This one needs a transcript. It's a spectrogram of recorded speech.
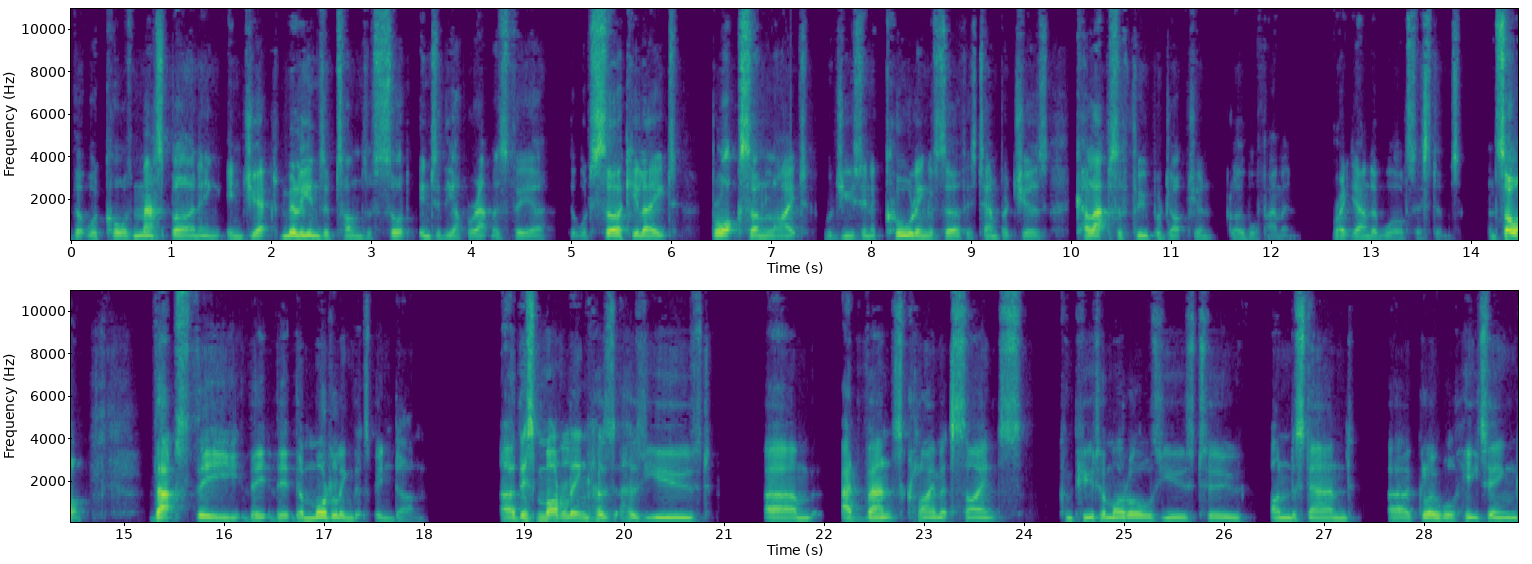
that would cause mass burning, inject millions of tons of soot into the upper atmosphere that would circulate, block sunlight, reducing a cooling of surface temperatures, collapse of food production, global famine, breakdown of world systems, and so on. That's the, the, the, the modeling that's been done. Uh, this modeling has, has used um, advanced climate science computer models used to understand uh, global heating,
